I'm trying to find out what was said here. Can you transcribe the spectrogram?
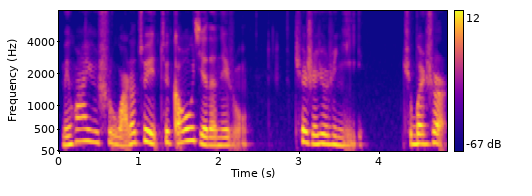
梅花易数玩的最最高阶的那种，确实就是你去问事儿，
